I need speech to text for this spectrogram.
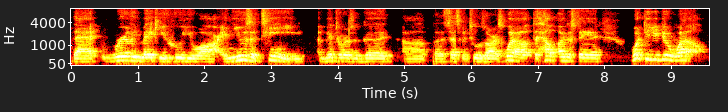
that really make you who you are and use a team. Mentors are good uh, but assessment tools are as well to help understand what do you do well?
